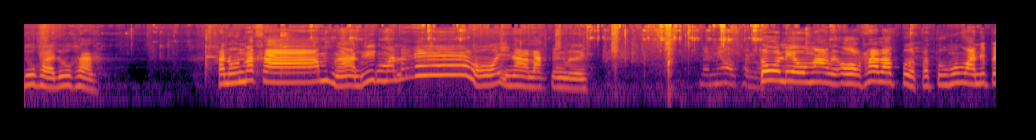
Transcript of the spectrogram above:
ดูค่ะดูค่ะ ขนุนมะขามน่นวิ่งมาแล้วโอ้ยน่ารักจังเลย มันไม่ออกถนนโตเร็วมากเลยออก ถ้าเราเปิดประตูเมื่อวานนี้ไป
